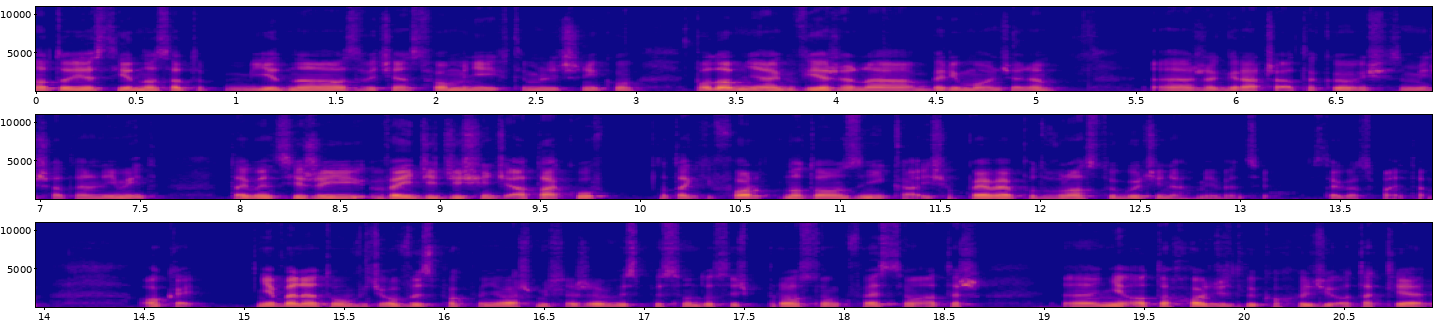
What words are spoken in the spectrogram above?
no to jest jedno, jedno zwycięstwo mniej w tym liczniku. Podobnie jak wieżę na Berimondzie, nie? E, że gracze atakują i się zmniejsza ten limit. Tak więc jeżeli wejdzie 10 ataków na taki fort, no to on znika i się pojawia po 12 godzinach mniej więcej, z tego co pamiętam. Ok, nie będę tu mówić o wyspach, ponieważ myślę, że wyspy są dosyć prostą kwestią, a też e, nie o to chodzi, tylko chodzi o takie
